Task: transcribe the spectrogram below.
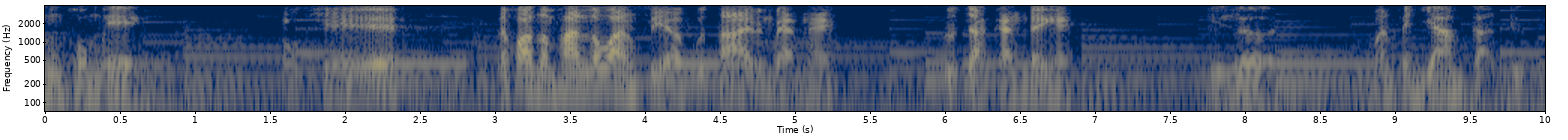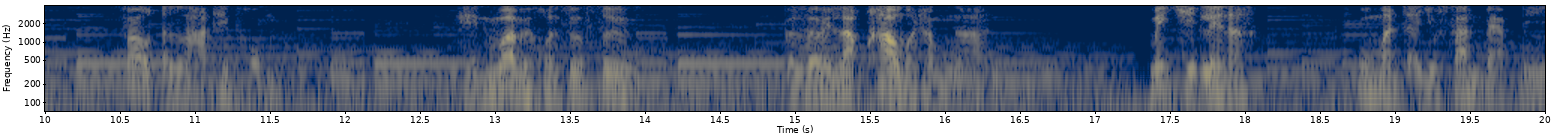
ของผมเอง โอเค แล้วความสัมพันธ์ระหว่างเสียผู้ตายเป็นแบบไหน รู้จักกันได้ไง ไอ้เลิศ มันเป็นยามกะดึก เฝ้าตลาดให้ผม เห็นว่าเป็นคนซื่อๆ ก็เลยรับเข้ามาทำงาน ไม่คิดเลยนะว่ามันจะอายุสั้นแบบนี้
